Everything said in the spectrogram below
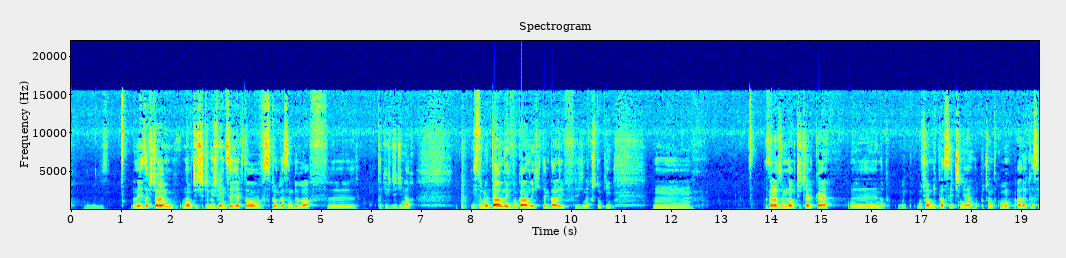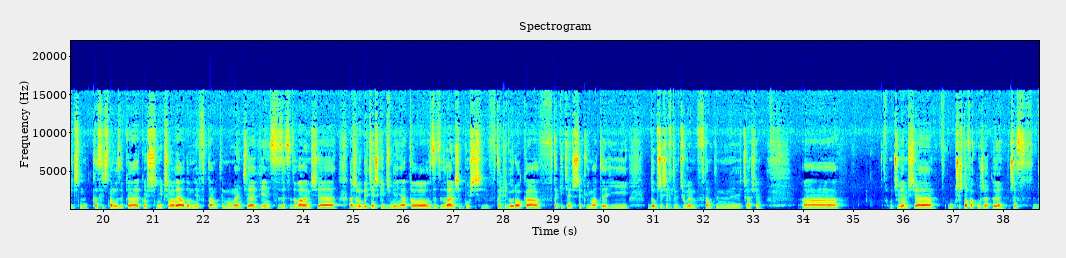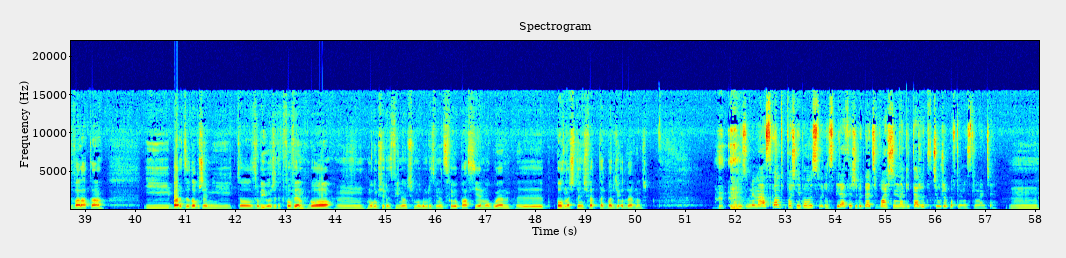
No i zachciałem nauczyć się czegoś więcej, jak to z progresem bywa w y, takich dziedzinach instrumentalnych, wokalnych i tak dalej, w dziedzinach sztuki. Znalazłem nauczycielkę, yy, uczyła mnie klasycznie na początku, ale klasyczna, klasyczna muzyka jakoś nie przemawiała do mnie w tamtym momencie, więc zdecydowałem się, a że lubię ciężkie brzmienia, to zdecydowałem się pójść w takiego rocka, w takie cięższe klimaty i dobrze się w tym czułem w tamtym y, czasie. A Uczyłem się u Krzysztofa Kurzepy przez dwa lata i bardzo dobrze mi to zrobiło, że tak powiem, bo mm, mogłem się rozwinąć, mogłem rozwinąć swoją pasję, mogłem y, poznać ten świat tak bardziej od wewnątrz. Rozumiem. A skąd właśnie pomysł, inspiracja, żeby grać właśnie na gitarze? Co Cię urzekło w tym instrumencie? Mm,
